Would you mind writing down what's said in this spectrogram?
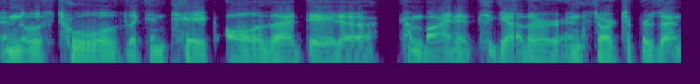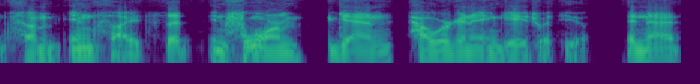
and those tools that can take all of that data, combine it together and start to present some insights that inform, again, how we're going to engage with you. And that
